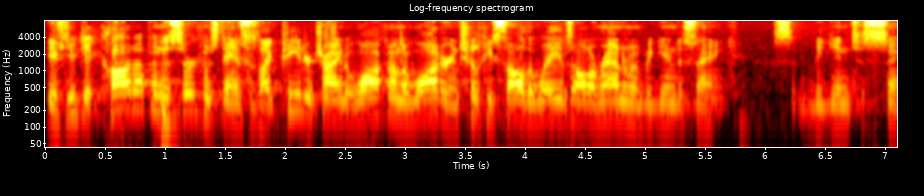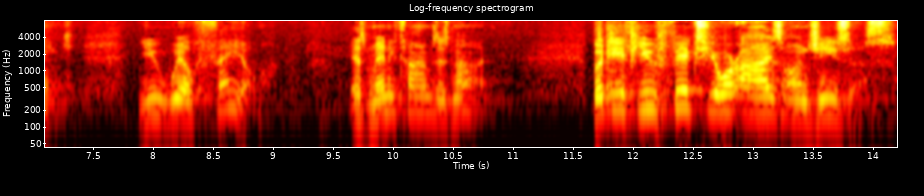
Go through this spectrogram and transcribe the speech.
If you get caught up in the circumstances, like Peter trying to walk on the water until he saw the waves all around him and begin to sink, begin to sink, you will fail as many times as not. But if you fix your eyes on Jesus,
